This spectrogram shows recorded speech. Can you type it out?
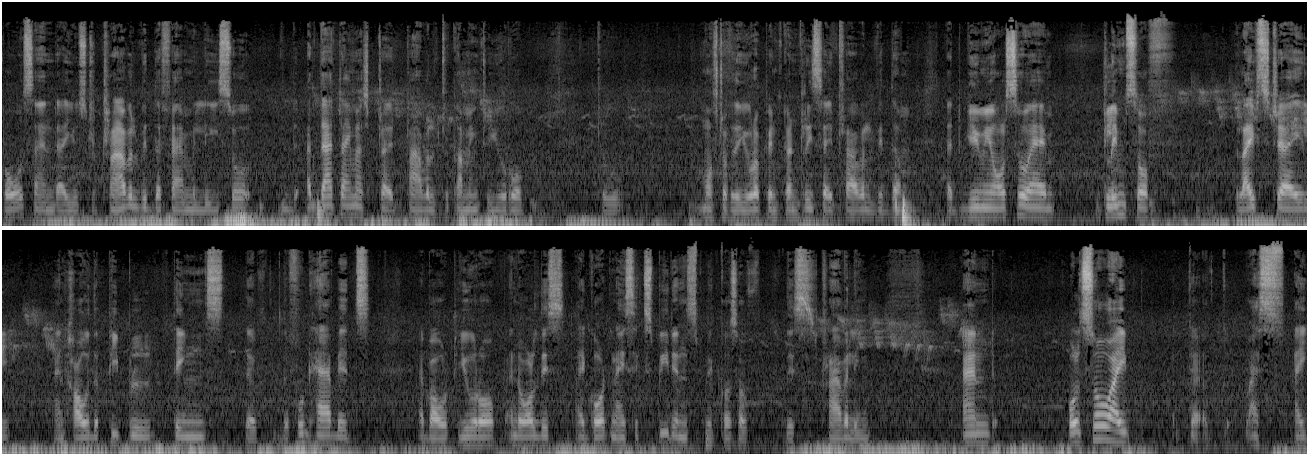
boss, and I used to travel with the family. So th- at that time, I tra- traveled to coming to Europe, to most of the European countries. I traveled with them. That give me also a glimpse of lifestyle and how the people things the, the food habits about europe and all this i got nice experience because of this traveling and also i as i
